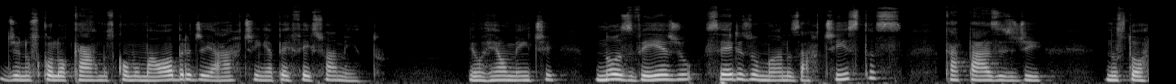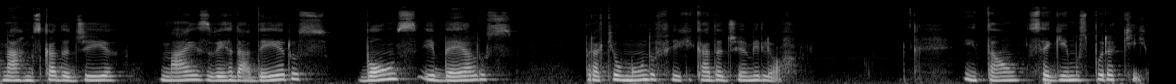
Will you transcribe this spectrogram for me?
de nos colocarmos como uma obra de arte em aperfeiçoamento. Eu realmente nos vejo seres humanos artistas capazes de nos tornarmos cada dia mais verdadeiros, bons e belos para que o mundo fique cada dia melhor. Então, seguimos por aqui.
